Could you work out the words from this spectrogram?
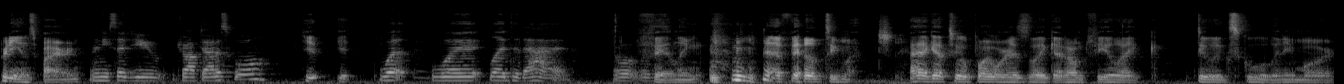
pretty inspiring. And then you said you dropped out of school. It, it What what led to that? Or what was failing. I failed too much. I got to a point where it's like I don't feel like doing school anymore,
